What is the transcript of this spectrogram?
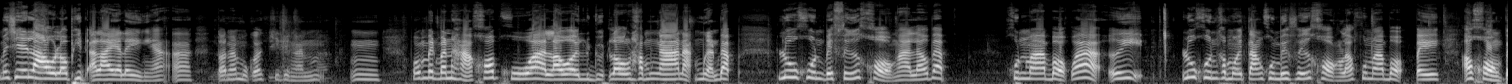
ไม่ใช่เราเราผิดอะไรอะไรอย่างเงี้ยอะตอนนั้นผมก็คิดอย่างนั้น อืมเพราะมันเป็นปัญหาครอบครัว เราหยุดเราทำงานอะเหมือนแบบลูกคุณไปซื้อของอะ แล้วแบบคุณมาบอกว่า เอ้ย ลูกคุณขโมยตังคุณไปซื้อของแล้วคุณมาบอกไปเอาของไป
